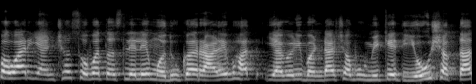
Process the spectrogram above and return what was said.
पवार यांच्यासोबत असलेले मधुकर राळेभात यावेळी बंडाच्या भूमिकेत येऊ शकतात.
